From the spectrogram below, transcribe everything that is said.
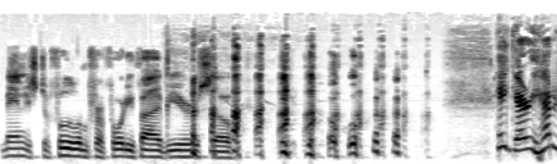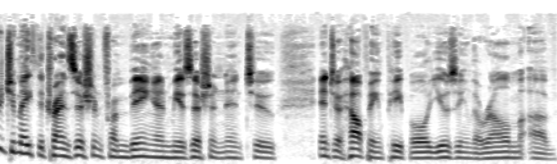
managed to fool them for 45 years. So Hey Gary, how did you make the transition from being a musician into into helping people using the realm of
